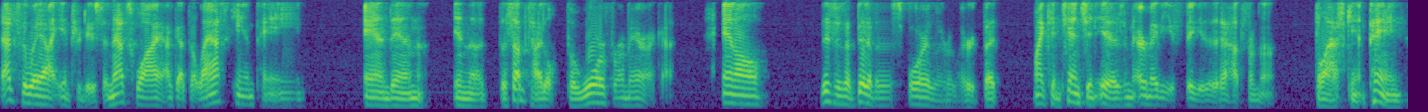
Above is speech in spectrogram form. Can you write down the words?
that's the way I introduce, and that's why I've got the last campaign, and then in the the subtitle, "The War for America," and I'll this is a bit of a spoiler alert, but my contention is, or maybe you figured it out from the, the last campaign.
